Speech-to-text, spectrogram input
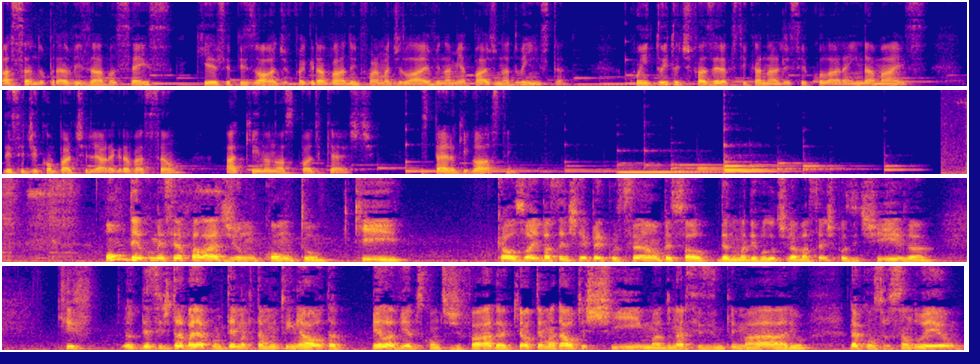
Passando para avisar vocês que esse episódio foi gravado em forma de live na minha página do Insta, com o intuito de fazer a psicanálise circular ainda mais, decidi compartilhar a gravação aqui no nosso podcast. Espero que gostem. Ontem eu comecei a falar de um conto que causou aí bastante repercussão, o pessoal dando uma devolutiva bastante positiva, que eu decidi trabalhar com um tema que está muito em alta pela via dos contos de fada, que é o tema da autoestima, do narcisismo primário, da construção do eu.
